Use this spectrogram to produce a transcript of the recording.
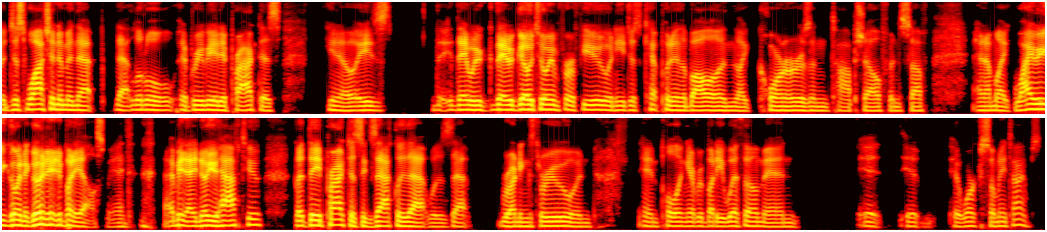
but just watching him in that that little abbreviated practice, you know, he's they, they would they would go to him for a few and he just kept putting the ball in like corners and top shelf and stuff. And i'm like why are you going to go to anybody else man? I mean i know you have to but they practice exactly that was that running through and and pulling everybody with them and it it it works so many times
